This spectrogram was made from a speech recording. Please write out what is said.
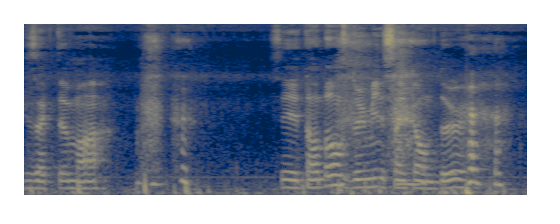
exactement. C'est tendance 2052.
